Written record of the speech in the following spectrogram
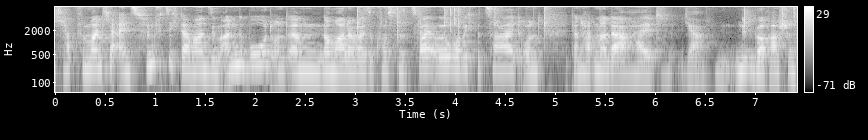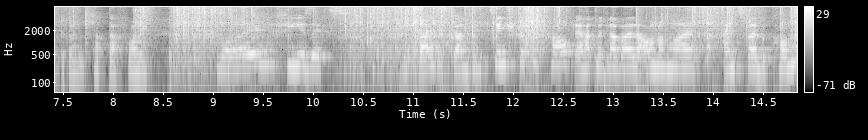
Ich habe für manche 1,50, da waren sie im Angebot und ähm, normalerweise kosten sie 2 Euro, habe ich bezahlt. Und dann hat man da halt, ja, eine Überraschung drin. Ich habe davon 2, 4, 6, ich weiß es gar nicht, habe ich 10 Stück gekauft. Er hat mittlerweile auch nochmal ein, zwei bekommen.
